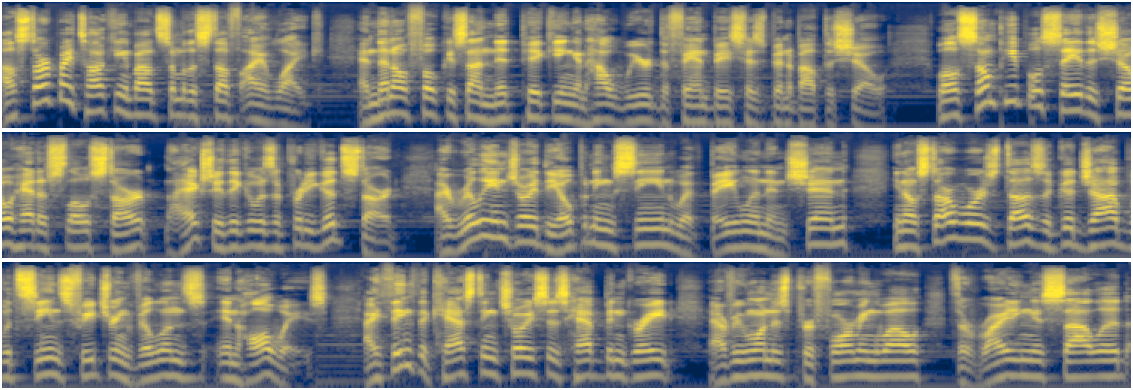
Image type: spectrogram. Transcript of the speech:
I'll start by talking about some of the stuff I like, and then I'll focus on nitpicking and how weird the fanbase has been about the show. While some people say the show had a slow start, I actually think it was a pretty good start. I really enjoyed the opening scene with Baylan and Shin. You know, Star Wars does a good job with scenes featuring villains in hallways. I think the casting choices have been great, everyone is performing well, the writing is solid.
